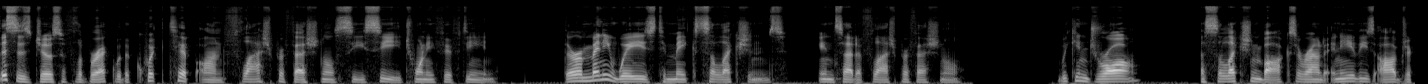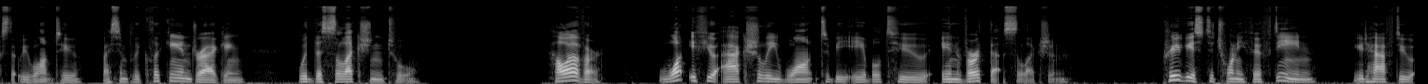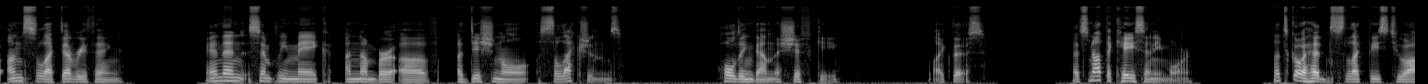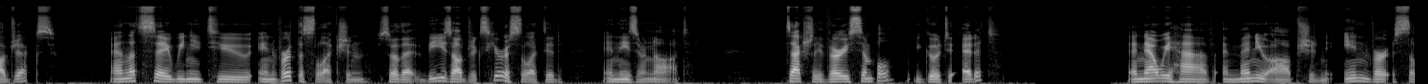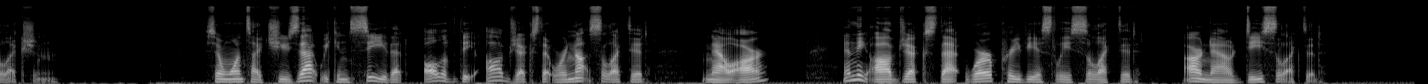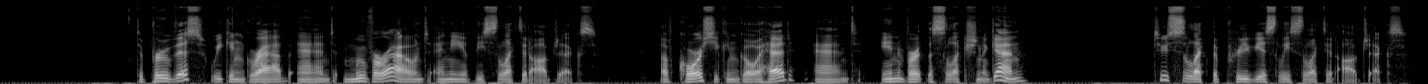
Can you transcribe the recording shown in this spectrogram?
This is Joseph Labrecque with a quick tip on Flash Professional CC 2015. There are many ways to make selections inside of Flash Professional. We can draw a selection box around any of these objects that we want to by simply clicking and dragging with the selection tool. However, what if you actually want to be able to invert that selection? Previous to 2015, you'd have to unselect everything and then simply make a number of additional selections holding down the shift key like this. That's not the case anymore. Let's go ahead and select these two objects and let's say we need to invert the selection so that these objects here are selected and these are not. It's actually very simple. You go to edit and now we have a menu option invert selection. So once I choose that, we can see that all of the objects that were not selected now are, and the objects that were previously selected are now deselected. To prove this, we can grab and move around any of the selected objects. Of course, you can go ahead and invert the selection again to select the previously selected objects.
